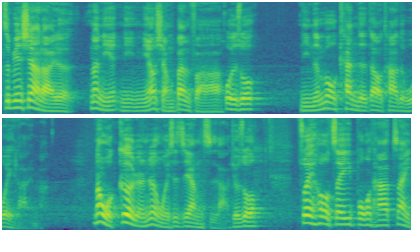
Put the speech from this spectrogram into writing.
这边下来了，那你你你要想办法啊，或者说你能不能看得到它的未来嘛？那我个人认为是这样子啊，就是说最后这一波它在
